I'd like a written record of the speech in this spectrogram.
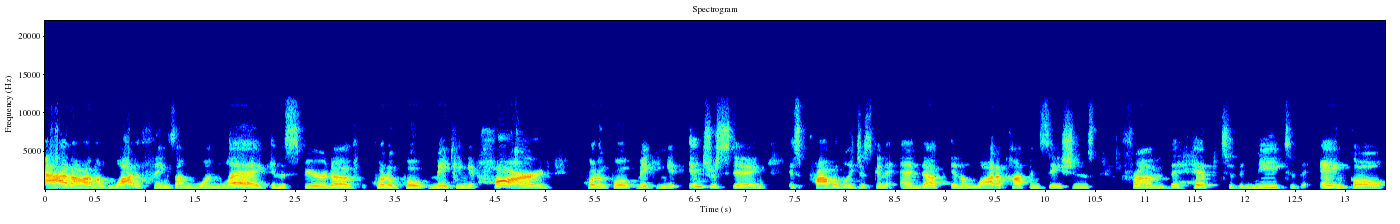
add on a lot of things on one leg in the spirit of quote unquote making it hard, quote unquote making it interesting, is probably just going to end up in a lot of compensations from the hip to the knee to the ankle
